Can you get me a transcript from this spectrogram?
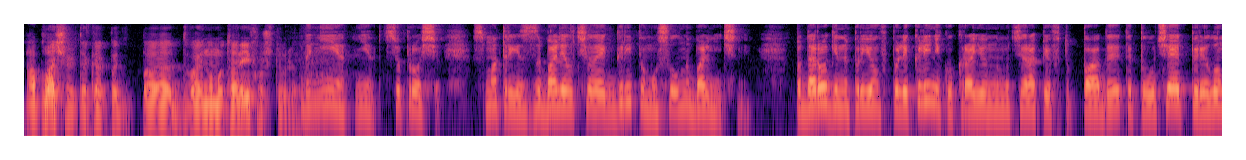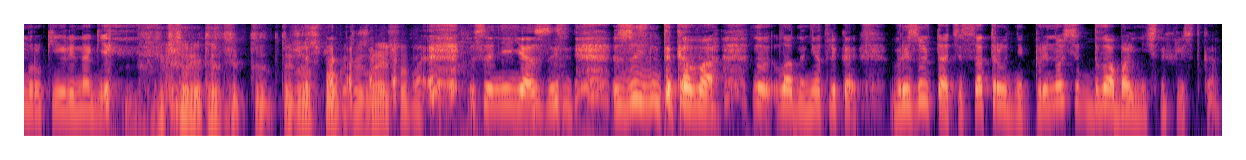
Оплачивать-то как, по, по двойному тарифу, что ли? Да нет, нет, все проще. Смотри, заболел человек гриппом, ушел на больничный. По дороге на прием в поликлинику к районному терапевту падает и получает перелом руки или ноги. Виктория, ты, ты, ты, ты жестоко, ты знаешь об этом. Потому что не я, жизнь, жизнь такова. Ну, ладно, не отвлекай. В результате сотрудник приносит два больничных листка.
